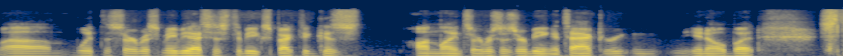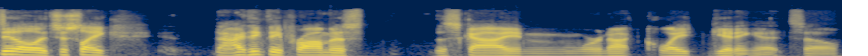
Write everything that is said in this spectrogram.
um, with the service. Maybe that's just to be expected because online services are being attacked, or you know. But still, it's just like I think they promised the sky, and we're not quite getting it. So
